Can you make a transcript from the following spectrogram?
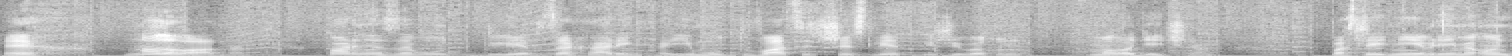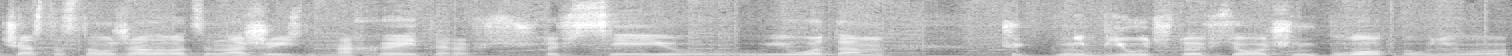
Эх, ну да ладно. Парня зовут Глеб Захаренко, ему 26 лет и живет он в последнее время он часто стал жаловаться на жизнь, на хейтеров, что все его там чуть не бьют, что все очень плохо у него,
